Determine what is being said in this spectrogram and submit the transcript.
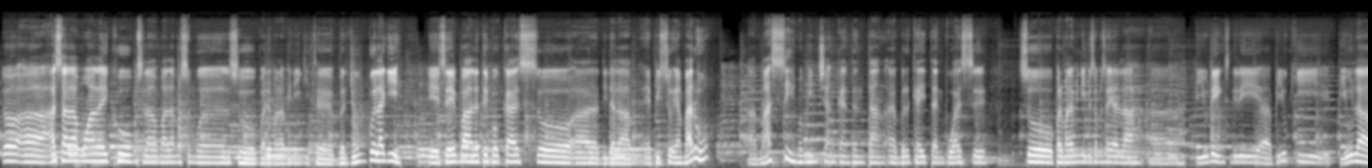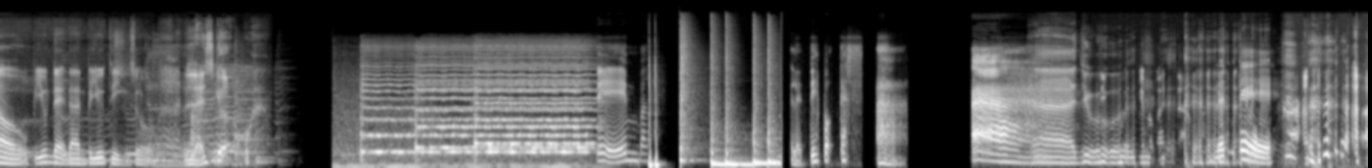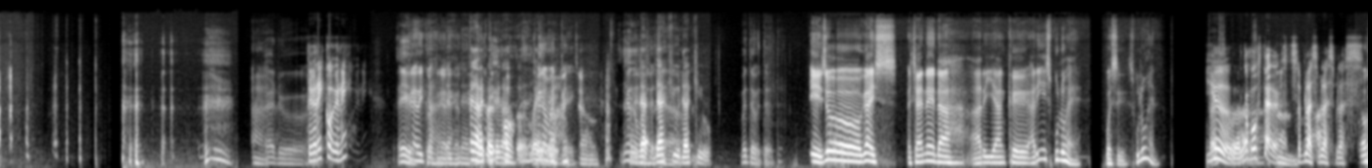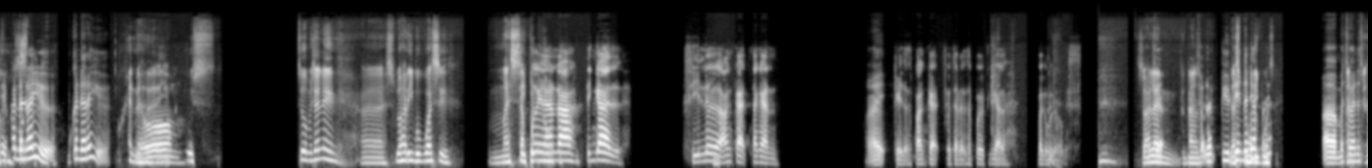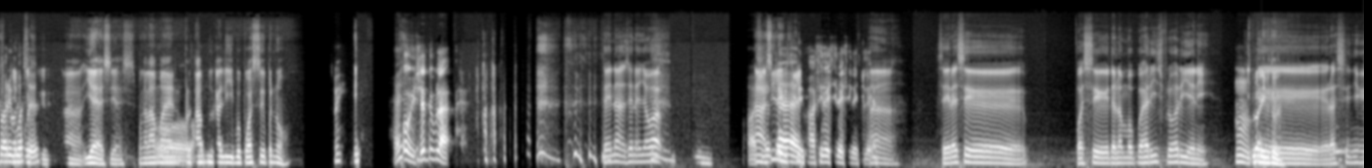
So, uh, Assalamualaikum. Selamat malam semua. So, pada malam ini kita berjumpa lagi Di Seba Letih Podcast. So, uh, di dalam episod yang baru uh, Masih membincangkan tentang uh, berkaitan puasa. So, pada malam ini bersama saya adalah uh, Ding sendiri uh, Piu Ki, Piu Lau, Piu Dek dan Piu Ting So, let's go Tembang. Letih podcast. Ah. Ah. Memang masak Letih. Ah. Aduh. Tengah rekod ke ni? Eh, Tengah dah, tengah dah. Tengah record, tengah Oh, Jangan baik. main Dah, macam dah cakap. queue, dah queue. Betul, betul, betul. Eh so guys Macam mana dah hari yang ke Hari ni 10 eh Puasa 10 kan Ya. lah. Bukan baru start ke? Ha. Sebelas, sebelas, sebelas. Oh, Eh, bukan dah raya. Bukan dah raya. Bukan dah Belum. Bagus. So macam mana uh, 10 hari berpuasa Masih Siapa yang dah tinggal Sila angkat tangan Baik. Okay tak siapa angkat So tak ada siapa tinggal Bagus bagus Soalan tentang Soalan 10 tadi apa? puasa. Uh, macam mana 10 hari puasa? Ah, yes yes Pengalaman Oh. pertama kali berpuasa penuh Eh? Oh macam tu pula Saya nak saya nak jawab. Ah, silakan. sila, sila. ah, Sila sila sila sila Ha. Saya rasa puasa dalam berapa hari? 10 hari ya ni. Hmm. 10 hari betul Rasanya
